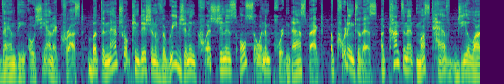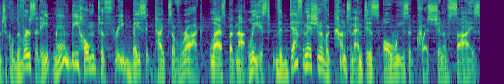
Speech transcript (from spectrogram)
than the oceanic crust. But the natural condition of the region in question is also an important aspect. According to this, a continent must have geological diversity and be home to three basic basic types of rock. Last but not least, the definition of a continent is always a question of size.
